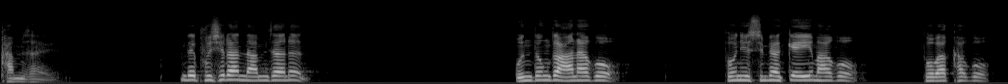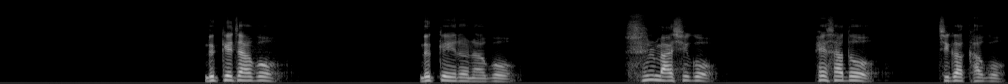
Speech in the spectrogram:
감사해요. 근데 부실한 남자는 운동도 안 하고 돈 있으면 게임하고 도박하고 늦게 자고 늦게 일어나고 술 마시고 회사도 지각하고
